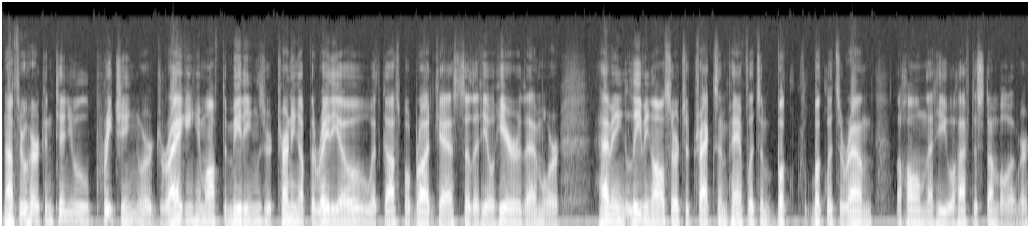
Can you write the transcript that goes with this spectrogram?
not through her continual preaching or dragging him off to meetings or turning up the radio with gospel broadcasts so that he'll hear them or having leaving all sorts of tracts and pamphlets and book, booklets around the home that he will have to stumble over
